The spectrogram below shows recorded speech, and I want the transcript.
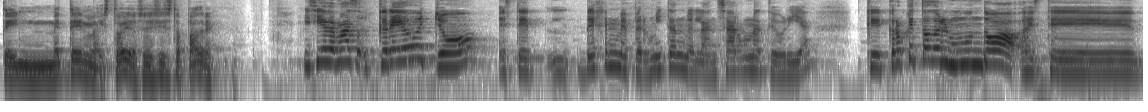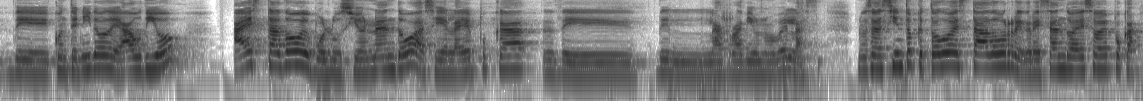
te mete en la historia. O sea, sí está padre. Y sí, además, creo yo, este, déjenme, permítanme lanzar una teoría, que creo que todo el mundo, este, de contenido de audio ha estado evolucionando hacia la época de, de las radionovelas. O sea, siento que todo ha estado regresando a esa época.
